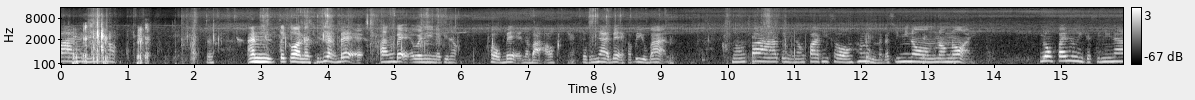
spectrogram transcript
มาเบิ่งน้องป้ายนี่เนาะอันแต่ก่อนน่ะสิเลี้ยงแบะทางแบะไว้นี่นะพี่เนาะเขาแบะนะบ่าวแต่คุณยายแบะเขาไปอยู่บ้าน น้องป้าตัวนี้น้องป้าที่สองข้างหลุมนะก็สิมีน้องน้องหน่อย ลงไปทางนี้ก็สิมีหน้า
